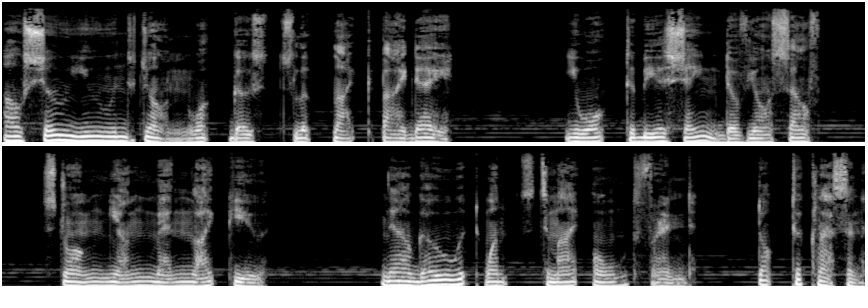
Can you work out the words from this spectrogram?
I'll show you and John what ghosts look like by day. You ought to be ashamed of yourself, strong young men like you. Now go at once to my old friend, Dr. Classen,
